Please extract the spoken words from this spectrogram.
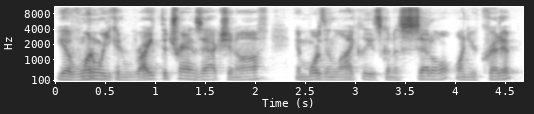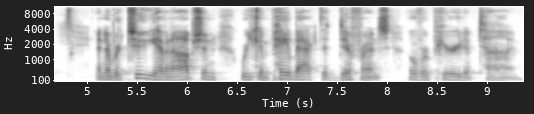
You have one where you can write the transaction off, and more than likely it's going to settle on your credit. And number two, you have an option where you can pay back the difference over a period of time.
